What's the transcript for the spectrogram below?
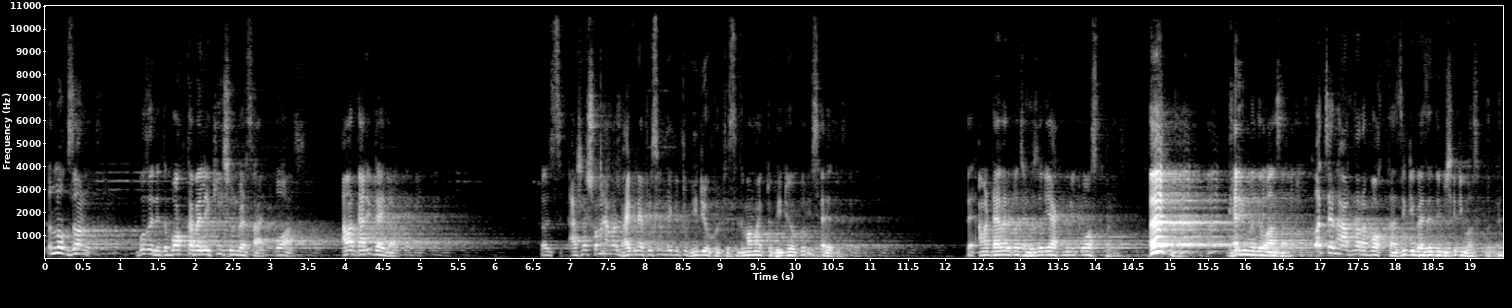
তো লোকজন বোঝেনি তো, বক্তা বেলে, কি শুনবে স্যার? ওয়াজ আমার গাড়ির ড্রাইভার। তো আসার সময় আমার ভাই পিছন থেকে একটু ভিডিও করতেছে মামা, একটু ভিডিও করি, ছেড়ে দিই আমার ড্রাইভার কাছে হুজুরি এক মিনিট ওয়াজ করে গাড়ির মধ্যে ওয়াজ হয়। করছে না, আপনারা বক্তা যেটি বেজে দিবি, সেটি ওয়াজ করবেন।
